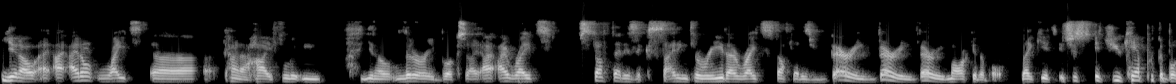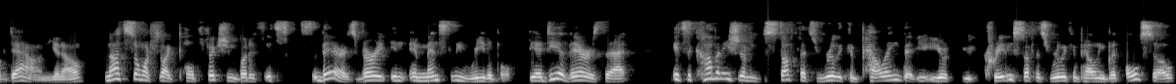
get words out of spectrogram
you know, I, I don't write uh, kind of highfalutin you know, literary books. I, I, I write stuff that is exciting to read. I write stuff that is very, very, very marketable. Like it, it's just it, you can't put the book down. You know, not so much like Pulp Fiction, but it's it's there. It's very in, immensely readable. The idea there is that it's a combination of stuff that's really compelling that you're, creating stuff that's really compelling but also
